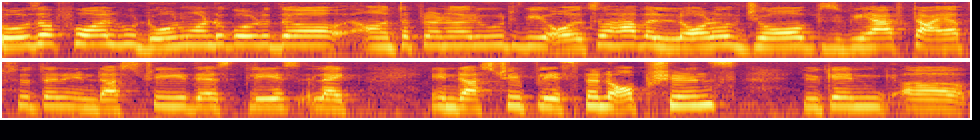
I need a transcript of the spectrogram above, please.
those of all who don't want to go to the entrepreneur route, we also have a lot of jobs. We have tie-ups with an industry. There's place like industry placement options. You can. Uh,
